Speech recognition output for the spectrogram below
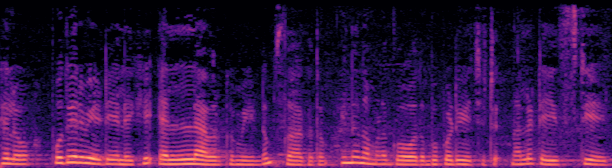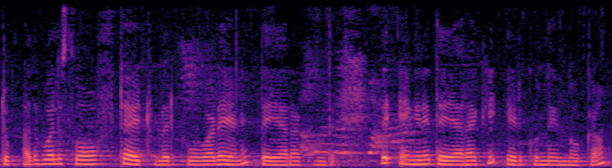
Hello പുതിയൊരു വീഡിയോയിലേക്ക് എല്ലാവർക്കും വീണ്ടും സ്വാഗതം. ഇന്ന് നമ്മൾ ഗോതമ്പ് പൊടി വെച്ചിട്ട് നല്ല ടേസ്റ്റി ആയിട്ടും അതുപോലെ സോഫ്റ്റ് ആയിട്ടുള്ളൊരു പൂവടയാണ് തയ്യാറാക്കുന്നത്. ഇത് എങ്ങനെ തയ്യാറാക്കി എടുക്കുന്നതെന്ന് നോക്കാം.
